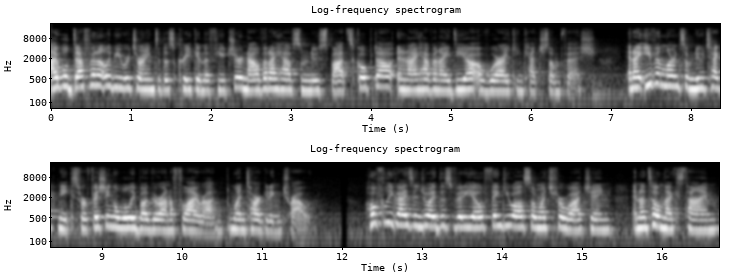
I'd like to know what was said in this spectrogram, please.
I will definitely be returning to this creek in the future now that I have some new spots scoped out and I have an idea of where I can catch some fish. And I even learned some new techniques for fishing a woolly bugger on a fly rod when targeting trout. Hopefully you guys enjoyed this video. Thank you all so much for watching. And until next time,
